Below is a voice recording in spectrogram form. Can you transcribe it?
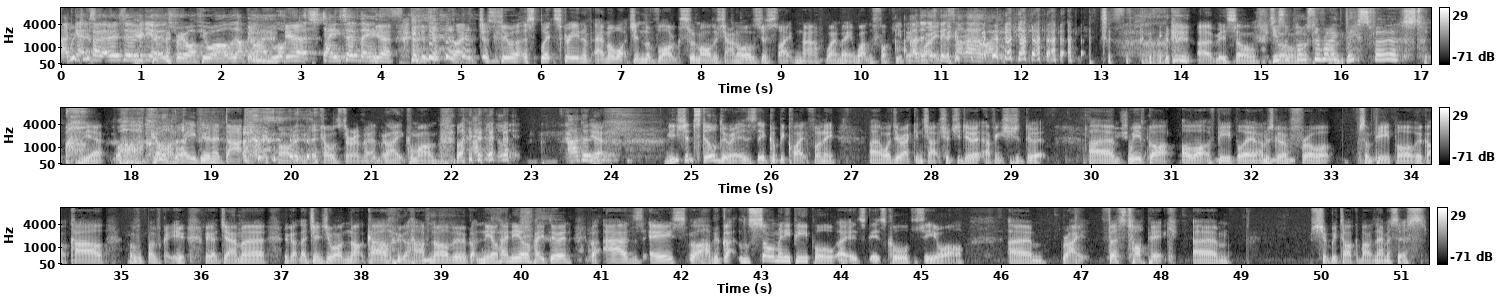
I'd get photos and videos through off you all, and I'd be like, look Yeah. at the state of this. yeah, just, like just do a, split screen of Emma watching the vlogs from all the channels. Just like, nah, wait, mate, what the fuck you doing? I'd have Why just been sat there like, That'd be so. You're so supposed to much ride fun. this first. Yeah. Oh God, why are you doing a dark side for in the coaster event? Like, come on. I'd have done it. I'd have Yeah. done it. you should still do it. It's, it could be quite funny. Uh, what do you reckon, chat? Should you do it? I think she should do it. Um, we've got a lot of people here. I'm just going to throw up some people. We've got Carl. We've got you. We've got Gemma. We've got that ginger one, not Carl. We've got Half Northern. We've got Neil. Hi, Neil. How you doing? We've got Ads, Ace. Oh, we've got so many people. Uh, it's it's cool to see you all. Um, right. First topic. Um, should we talk about Nemesis?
